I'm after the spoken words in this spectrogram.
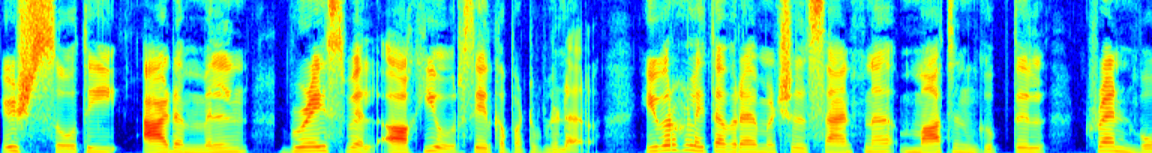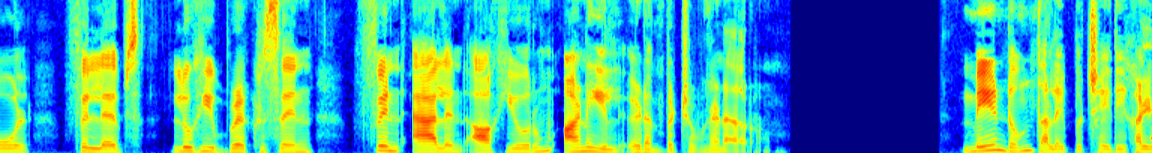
Ish Sodhi Adam Milne Bracewell ஆகியோர் சேர்க்கப்பட்டுள்ளனர். இவர்களைத் தவிர Mitchell Santner Martin Guptill Trent Boult Phillips Lockie Ferguson Finn Allen ஆகியோரும் அணியில் இடம்பெற்றுள்ளனர் மீண்டும் தலைப்புச் செய்திகள்.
